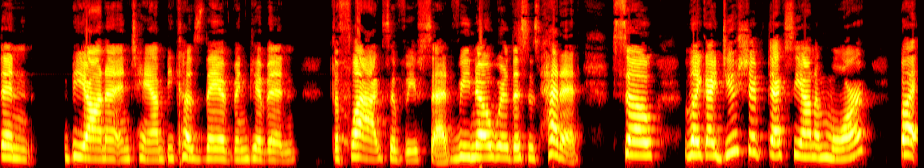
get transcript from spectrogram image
than Biana and Tam because they have been given the flags, as we've said. We know where this is headed. So, like, I do ship Dexiana more. But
